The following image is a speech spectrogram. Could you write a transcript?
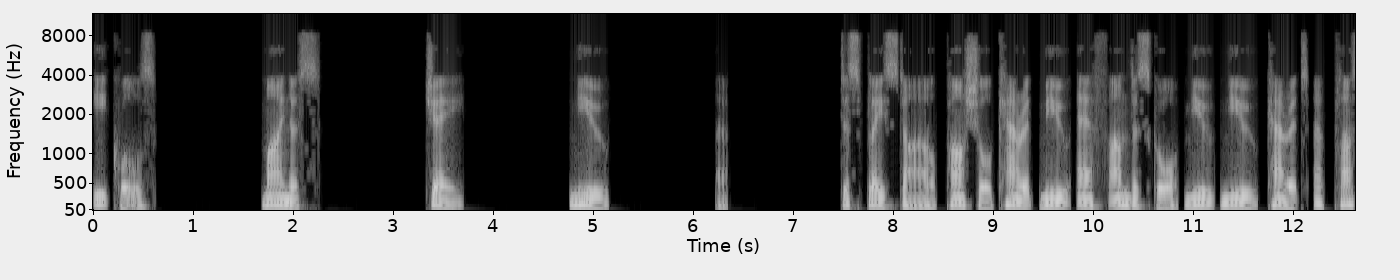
equals minus j nu display style partial caret mu f underscore mu nu caret a plus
